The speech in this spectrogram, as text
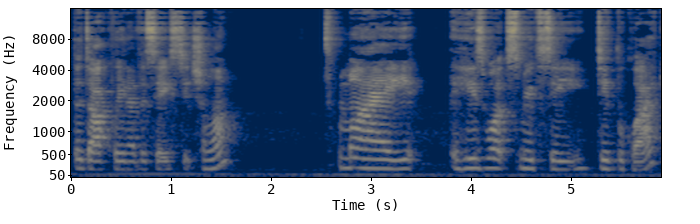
The Dark Queen of the Sea Stitch Along. My, here's what Smooth Sea did look like.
